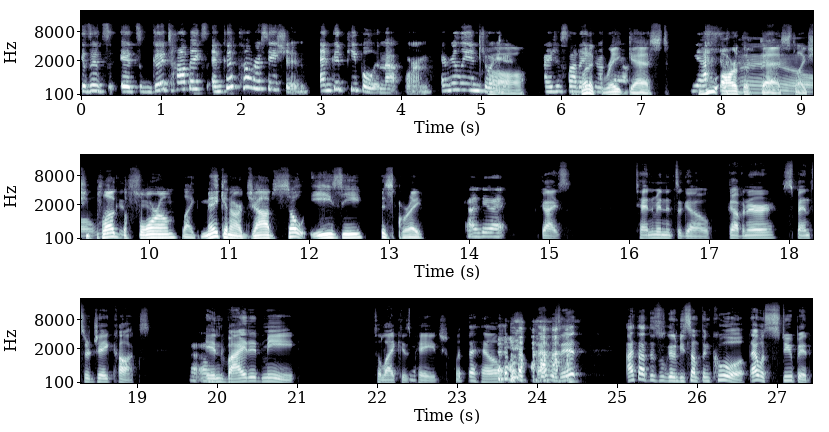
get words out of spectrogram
because it's it's good topics and good conversation and good people in that forum. I really enjoy it. I just thought what I'd a great out. guest. Yeah. You are the best. Like she plugged the at you. forum, like making our job so easy. It's great. Gotta do it. Guys, 10 minutes ago, Governor Spencer J. Cox Uh-oh. invited me to like his page. What the hell? that was it? I thought this was going to be something cool. That was stupid.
